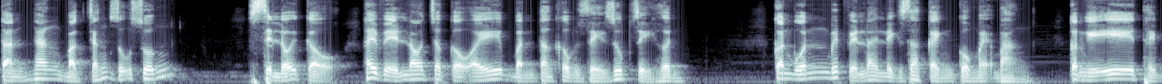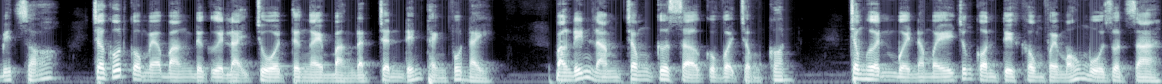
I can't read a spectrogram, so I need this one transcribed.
tàn nhang bạc trắng rũ xuống. Xin lỗi cậu, hãy về lo cho cậu ấy bận tăng không dễ giúp gì hơn. Con muốn biết về lai lịch gia cảnh của mẹ bảng. Con nghĩ thầy biết rõ. Cho cốt của mẹ bằng được gửi lại chùa từ ngày bằng đặt chân đến thành phố này. bằng đến làm trong cơ sở của vợ chồng con. Trong hơn 10 năm ấy chúng con tuy không phải máu mù ruột già,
